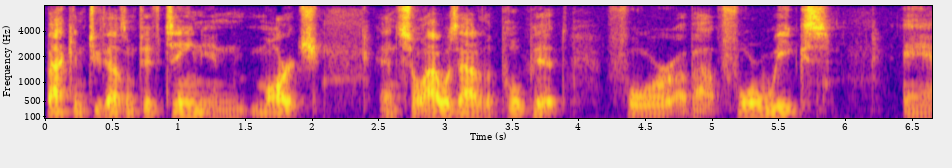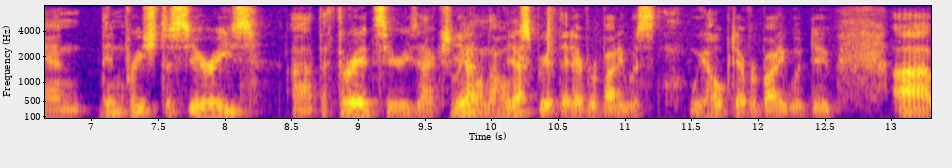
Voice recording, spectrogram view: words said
back in 2015 in March, and so I was out of the pulpit for about four weeks, and then preached a series. Uh, the thread series actually yeah, on the Holy yeah. Spirit that everybody was we hoped everybody would do. Uh,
